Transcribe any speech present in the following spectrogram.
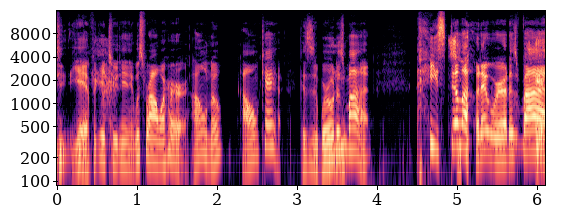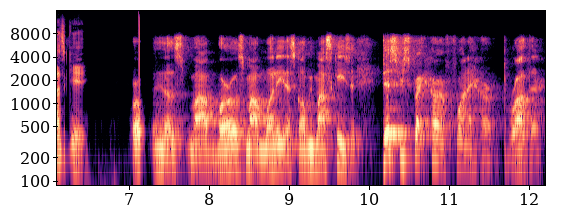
yeah, forget you then. What's wrong with her? I don't know. I don't care because the world Mm-hmm. is mine. He's still out that world is mine. Skit. World, you know, it's my world, it's my money. That's gonna be my skeezer. Disrespect her in front of her brother.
